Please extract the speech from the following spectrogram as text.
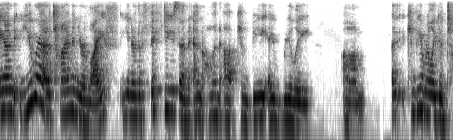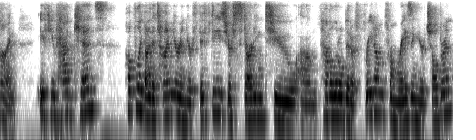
And you were at a time in your life, you know, the 50s and, and on up can be a really, um, it can be a really good time. If you've had kids, hopefully by the time you're in your 50s, you're starting to um, have a little bit of freedom from raising your children.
